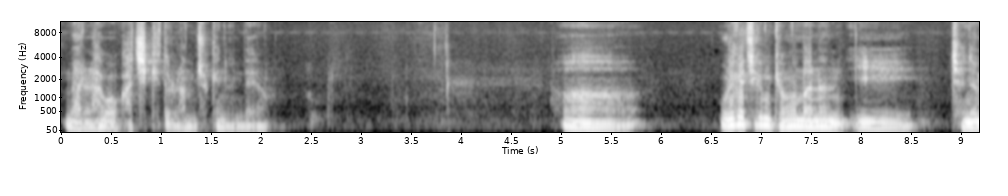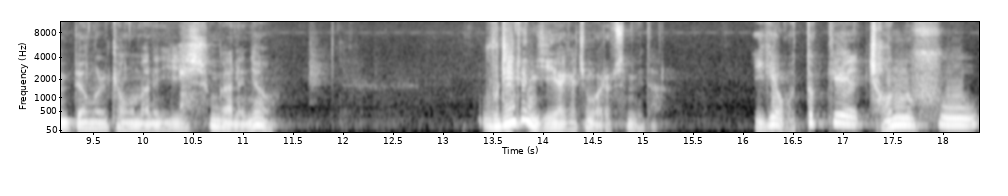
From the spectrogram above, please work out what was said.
말을 하고 같이 기도를 하면 좋겠는데요. 어, 우리가 지금 경험하는 이 전염병을 경험하는 이 순간은요, 우리는 이해하기가 좀 어렵습니다. 이게 어떻게 전후가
